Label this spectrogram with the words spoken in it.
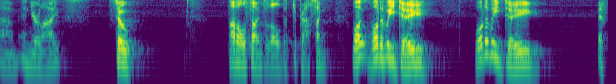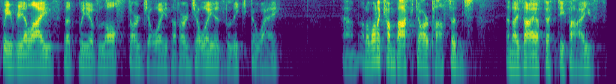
Um, in your lives. So, that all sounds a little bit depressing. What, what do we do? What do we do if we realize that we have lost our joy, that our joy is leaked away? Um, and I want to come back to our passage in Isaiah 55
